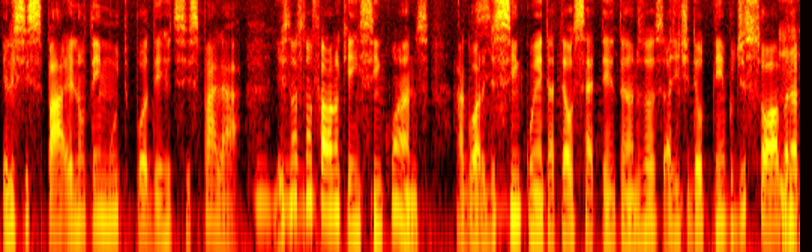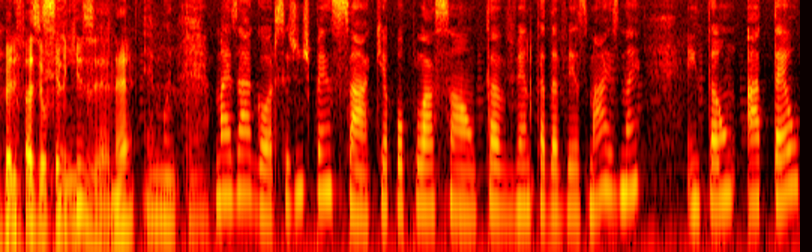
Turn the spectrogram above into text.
ele se espalha, ele não tem muito poder de se espalhar. Uhum. Isso nós estamos falando que em 5 anos. Agora, Sim. de 50 até os 70 anos, a gente deu tempo de sobra uhum. para ele fazer Sim. o que ele quiser, né? É muito tempo. Mas agora, se a gente pensar que a população está vivendo cada vez mais, né? Então, até o,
